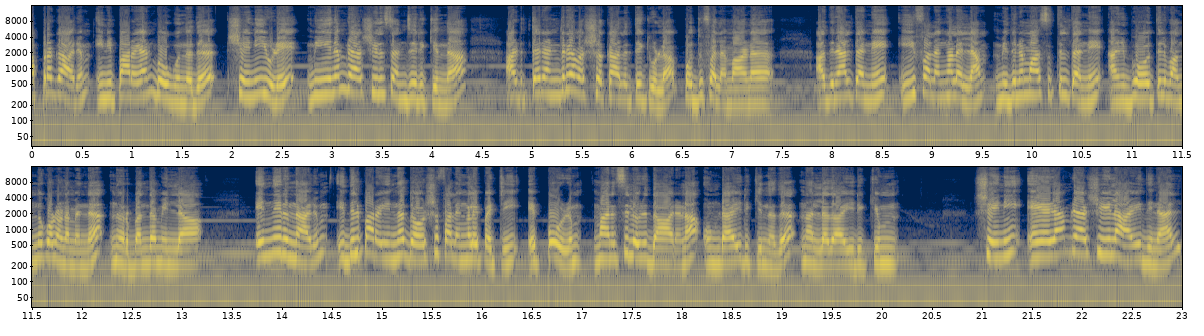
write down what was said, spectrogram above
അപ്രകാരം ഇനി പറയാൻ പോകുന്നത് ശനിയുടെ മീനം രാശിയിൽ സഞ്ചരിക്കുന്ന അടുത്ത രണ്ടര വർഷക്കാലത്തേക്കുള്ള പൊതുഫലമാണ്. അതിനാൽ തന്നെ ഈ ഫലങ്ങളെല്ലാം മിഥുനമാസത്തിൽ തന്നെ അനുഭവത്തിൽ വന്നുകൊള്ളണമെന്ന് നിർബന്ധമില്ല. എന്നിരുന്നാലും ഇതിൽ പറയുന്ന ദോഷഫലങ്ങളെ പറ്റി എപ്പോഴും മനസ്സിലൊരു ധാരണ ഉണ്ടായിരിക്കുന്നത് നല്ലതായിരിക്കും. ശനി ഏഴാം രാശിയിലായതിനാൽ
